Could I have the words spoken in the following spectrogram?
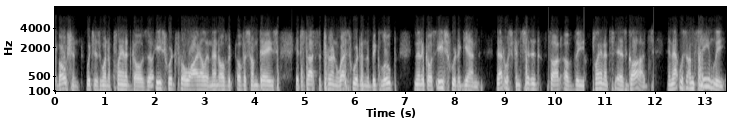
revolution, which is when a planet goes uh, eastward for a while, and then over over some days it starts to turn westward in the big loop, and then it goes eastward again. That was considered thought of the planets as gods, and that was unseemly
